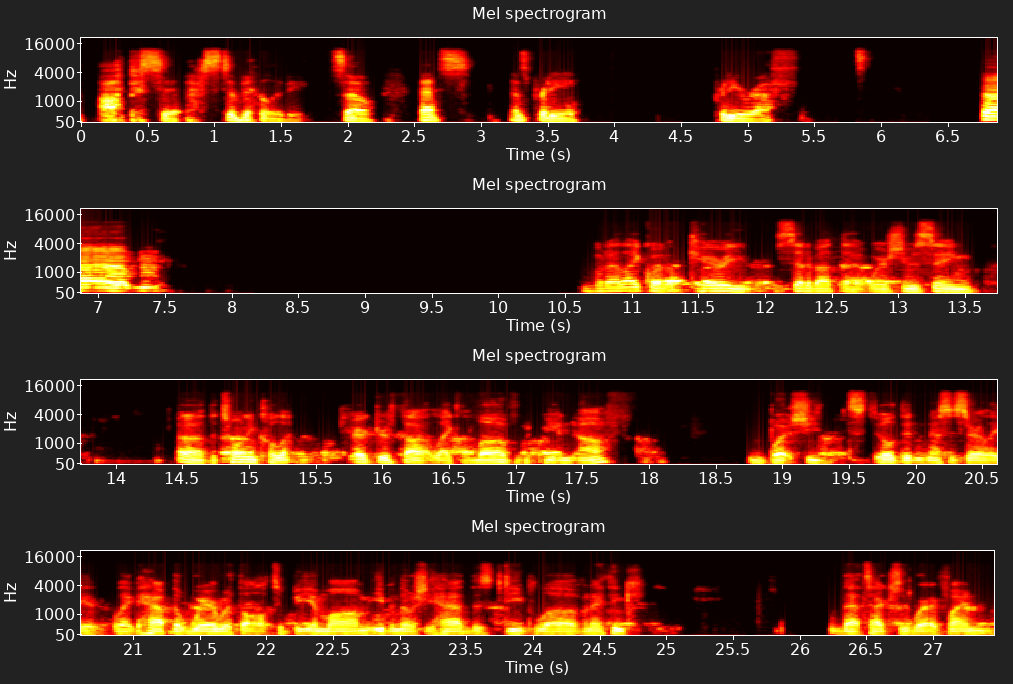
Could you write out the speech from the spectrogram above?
opposite of stability. So that's that's pretty pretty rough. Um But I like what Carrie said about that, where she was saying uh, the Toni Collette character thought like love would be enough, but she still didn't necessarily like have the wherewithal to be a mom, even though she had this deep love. And I think that's actually where I find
